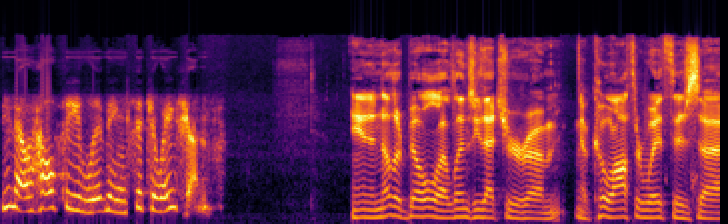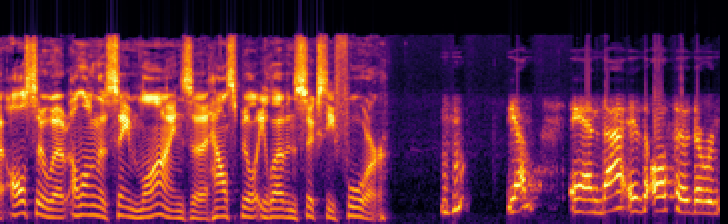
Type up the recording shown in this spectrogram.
you know, healthy living situations. And another bill, uh, Lindsay, that you're um, a co-author with is uh, also uh, along the same lines, uh, House Bill 1164. Mm-hmm. Yep. And that is also the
